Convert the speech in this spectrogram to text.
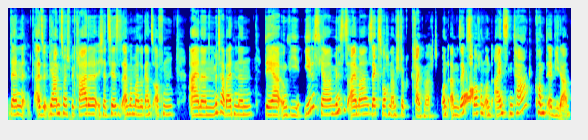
wenn, also wir haben zum Beispiel gerade, ich erzähle es jetzt einfach mal so ganz offen, einen Mitarbeitenden, der irgendwie jedes Jahr mindestens einmal sechs Wochen am Stück krank macht. Und am sechs Wochen und einsten Tag kommt er wieder.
